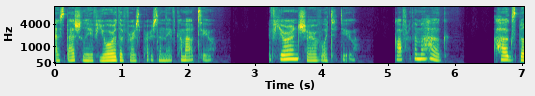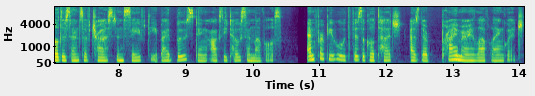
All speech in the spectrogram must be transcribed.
especially if you're the first person they've come out to. If you're unsure of what to do, offer them a hug. Hugs build a sense of trust and safety by boosting oxytocin levels. And for people with physical touch as their primary love language,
